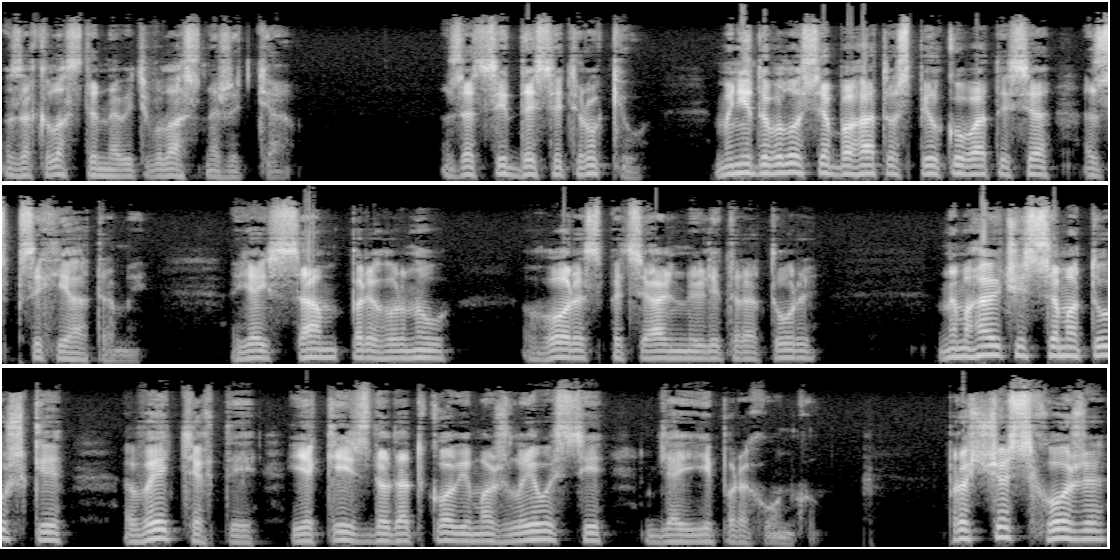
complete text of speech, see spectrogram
закласти навіть власне життя. За ці десять років. Мені довелося багато спілкуватися з психіатрами. Я й сам перегорнув горе спеціальної літератури, намагаючись самотужки витягти якісь додаткові можливості для її порахунку. Про щось схоже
